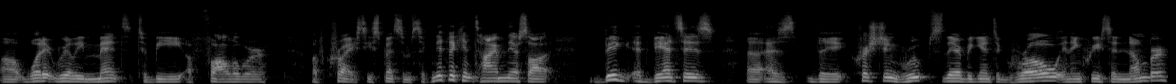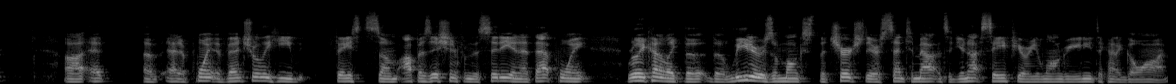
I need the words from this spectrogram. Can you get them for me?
uh, what it really meant to be a follower of Christ. He spent some significant time there, saw big advances uh, as the Christian groups there began to grow and increase in number. Uh, at, uh, at a point, eventually, he faced some opposition from the city, and at that point, really kind of like the, the leaders amongst the church there sent him out and said, You're not safe here any longer. You need to kind of go on.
